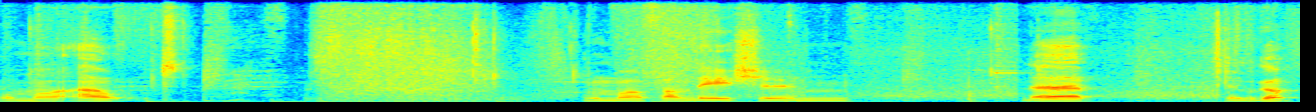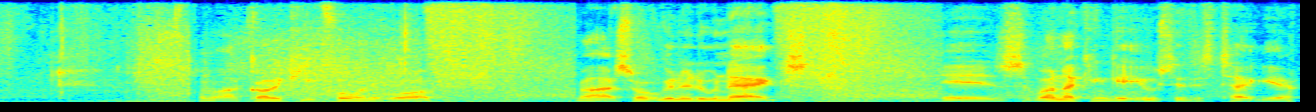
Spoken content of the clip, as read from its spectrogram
One more out. One more foundation. There. There we go. Oh, I've got to keep filling it water. Right, so what we're going to do next is when I can get used to this tech, here.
